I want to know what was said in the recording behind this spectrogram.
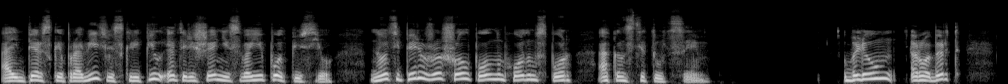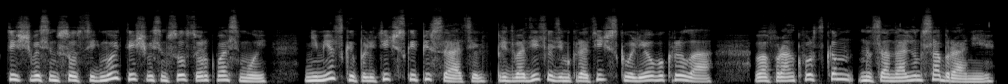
а имперский правитель скрепил это решение своей подписью, но теперь уже шел полным ходом спор о Конституции. Блюм Роберт, 1807-1848, немецкий политический писатель, предводитель демократического левого крыла во Франкфуртском национальном собрании,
